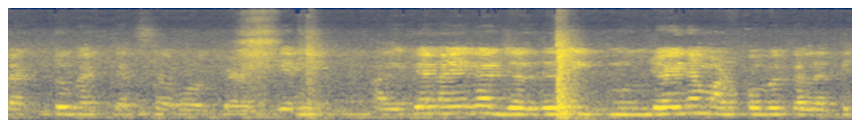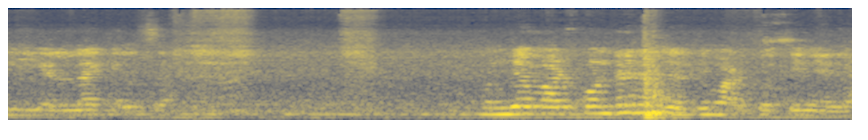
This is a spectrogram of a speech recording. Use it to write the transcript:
ಬ್ಯಾಕ್ ಟು ಬ್ಯಾಕ್ ಕೆಲಸಗಳು ಬೆಳಗ್ಗೆನೆ ಅದಕ್ಕೆ ನಾ ಈಗ ಜಲ್ದಿ ಈಗ ಮುಂಜಾನೆ ಮಾಡ್ಕೋಬೇಕಲ್ಲತ್ತೀನಿ ಎಲ್ಲ ಕೆಲಸ. ಮುಂಜಾನೆ ಮಾಡ್ಕೊಂಡ್ರೆ ನಾನು ಜಲ್ದಿ ಮಾಡ್ಕೋತೀನಿ ಎಲ್ಲ.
